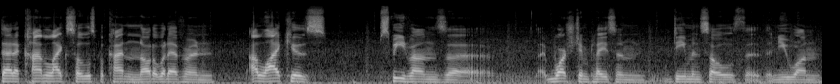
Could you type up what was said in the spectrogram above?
that are kind of like Souls but kind of not or whatever, and I like his speedruns. Uh, I watched him play some Demon Souls, the, the new one.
